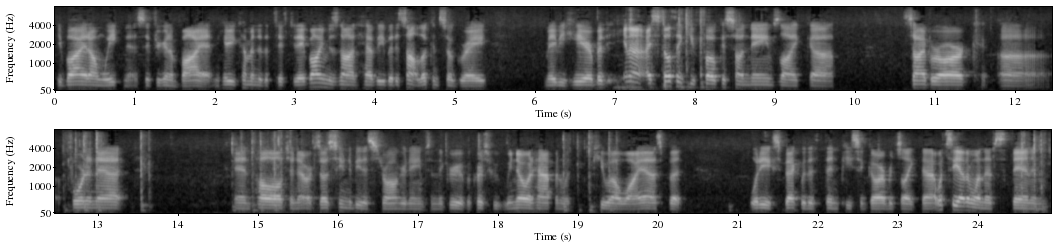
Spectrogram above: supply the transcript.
you buy it on weakness if you're going to buy it. And here you come into the 50 day volume is not heavy, but it's not looking so great. Maybe here, but you know, I still think you focus on names like uh, CyberArk, uh, Fortinet, and Palo Alto Networks. Those seem to be the stronger names in the group. Of course, we, we know what happened with QLYS, but what do you expect with a thin piece of garbage like that? What's the other one that's thin and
